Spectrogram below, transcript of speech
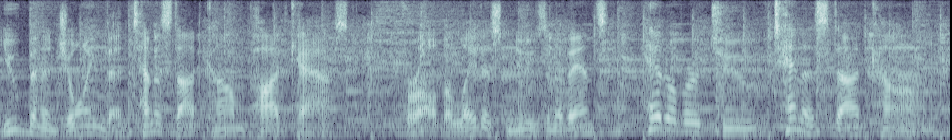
You've been enjoying the Tennis.com podcast. For all the latest news and events, head over to Tennis.com.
